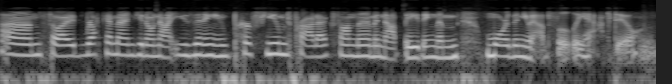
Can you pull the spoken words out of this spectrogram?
um, so I'd recommend you know not using any perfumed products on them and not bathing them more than you absolutely have to.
